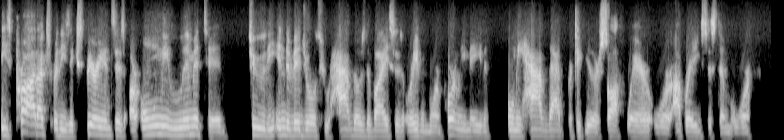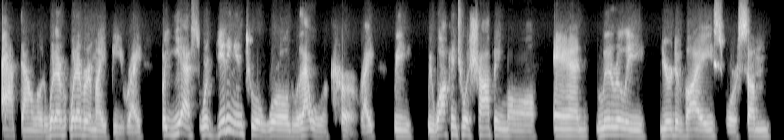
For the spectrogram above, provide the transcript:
these products or these experiences are only limited to the individuals who have those devices, or even more importantly, may even only have that particular software or operating system or app download, whatever whatever it might be, right? But yes, we're getting into a world where that will occur, right? We we walk into a shopping mall and literally your device or some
